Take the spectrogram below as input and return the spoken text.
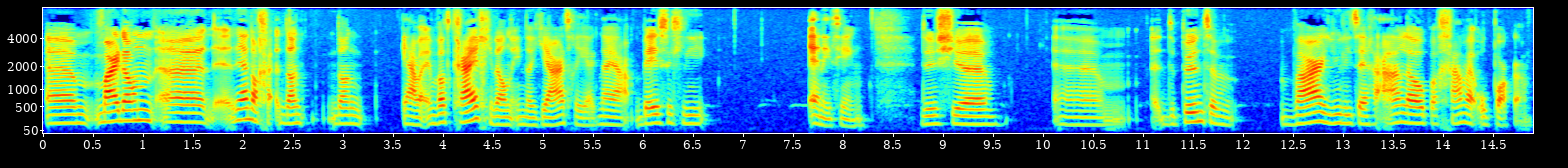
Um, maar dan, ja, dan, dan, dan, ja, en wat krijg je dan in dat jaartraject? Nou ja, basically anything. Dus je, um, de punten waar jullie tegenaan lopen, gaan wij oppakken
